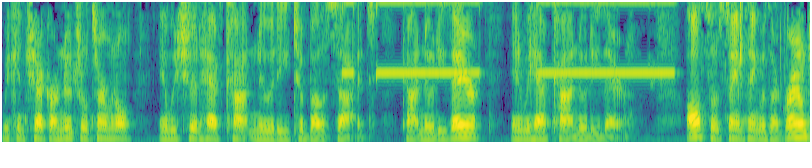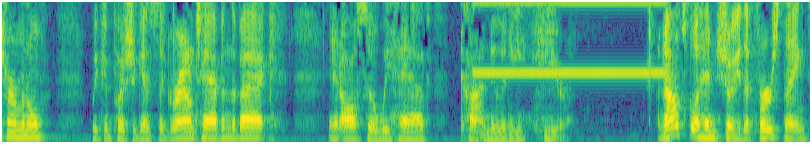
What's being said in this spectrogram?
We can check our neutral terminal, and we should have continuity to both sides. Continuity there, and we have continuity there. Also, same thing with our ground terminal. We can push against the ground tab in the back, and also we have continuity here. Now let's go ahead and show you the first thing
